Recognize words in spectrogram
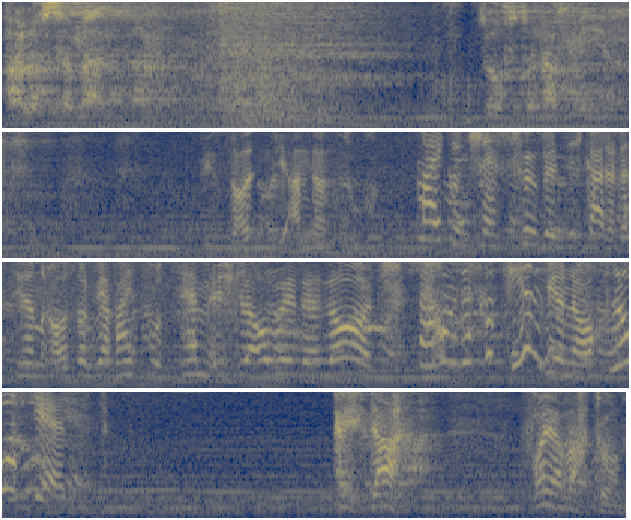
Hallo Samantha. Suchst du nach mir? Wir sollten die anderen suchen. Mike und Jess vögeln sich gerade das Hirn raus und wer weiß, wo Sam ist. Ich glaube in der Lodge. Warum diskutieren wir noch? Los jetzt! Hey, da! Feuerwachturm.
